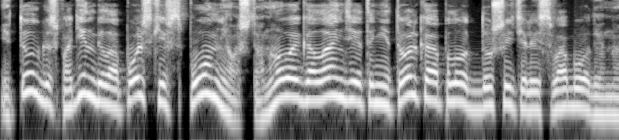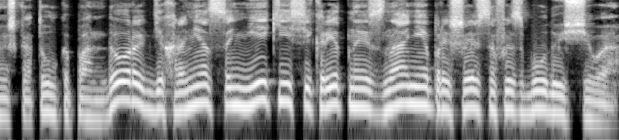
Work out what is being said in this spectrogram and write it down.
И тут господин Белопольский вспомнил, что Новая Голландия — это не только оплот душителей свободы, но и шкатулка Пандоры, где хранятся некие секретные знания пришельцев из будущего.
